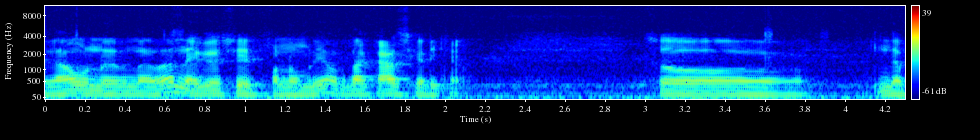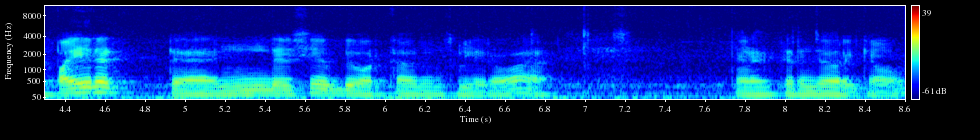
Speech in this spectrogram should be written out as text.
ஏதாவது ஒன்று இருந்தால் தான் நெகோஷியேட் பண்ண முடியும் அப்போ காசு கிடைக்கும். ஸோ இந்த பைரட் இந்த விஷயம் எப்படி ஒர்க் ஆகுதுன்னு சொல்லிடுவா? எனக்கு தெரிஞ்ச வரைக்கும்.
